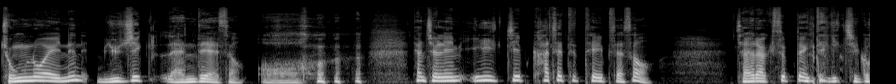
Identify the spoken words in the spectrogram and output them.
종로에 있는 뮤직랜드에서 오, 현철님 1집 카세트 테이프 사서 자율학습 땡땡이 치고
